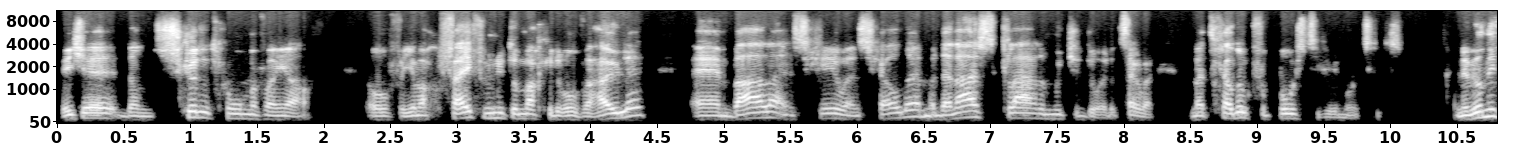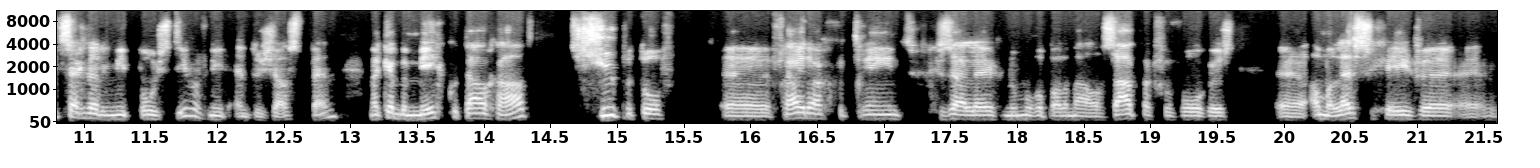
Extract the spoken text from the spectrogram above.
weet je, dan schud het gewoon maar van je. Of je mag vijf minuten mag je erover huilen en balen en schreeuwen en schelden. Maar daarna is het klaar, dan moet je door. Dat zeggen we. Maar het geldt ook voor positieve emoties. En dat wil niet zeggen dat ik niet positief of niet enthousiast ben. Maar ik heb een meegkotaal gehad. Super tof. Uh, vrijdag getraind, gezellig, noem maar op allemaal. Zaterdag vervolgens uh, allemaal lessen geven. Uh,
